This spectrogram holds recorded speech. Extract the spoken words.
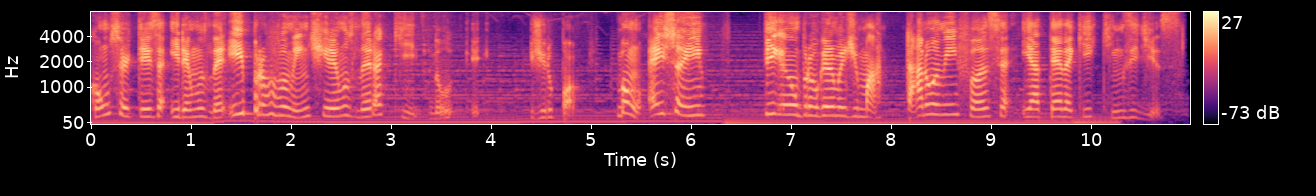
com certeza iremos ler e provavelmente iremos ler aqui no eh, Giro Pop. Bom, é isso aí. Fica com o programa de Mataram a Minha Infância e até daqui 15 dias.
